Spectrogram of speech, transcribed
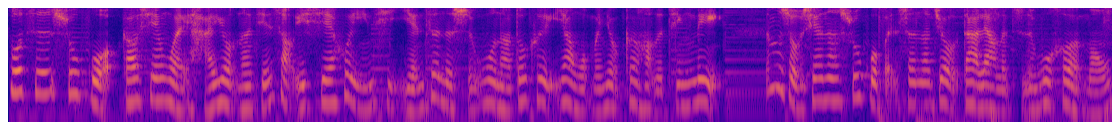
多吃蔬果、高纤维，还有呢减少一些会引起炎症的食物呢，都可以让我们有更好的精力。那么首先呢，蔬果本身呢就有大量的植物荷尔蒙。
